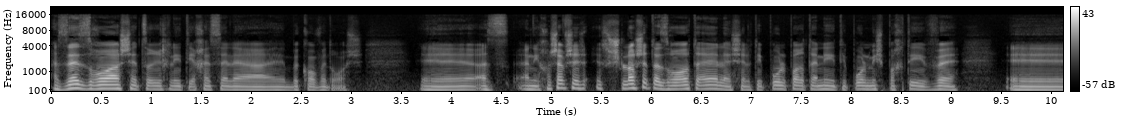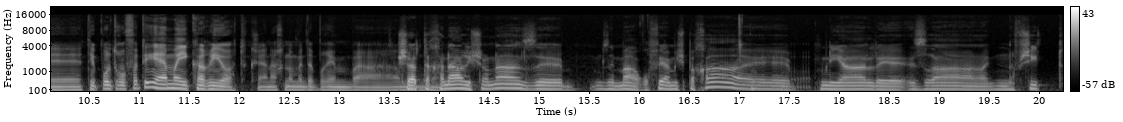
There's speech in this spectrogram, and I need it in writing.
אז זה זרוע שצריך להתייחס אליה uh, בכובד ראש. Uh, אז אני חושב ששלושת הזרועות האלה של טיפול פרטני, טיפול משפחתי ו... אה, טיפול תרופתי הם העיקריות כשאנחנו מדברים ב... כשהתחנה הראשונה זה, זה מה, רופא המשפחה, אה, פנייה לעזרה נפשית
